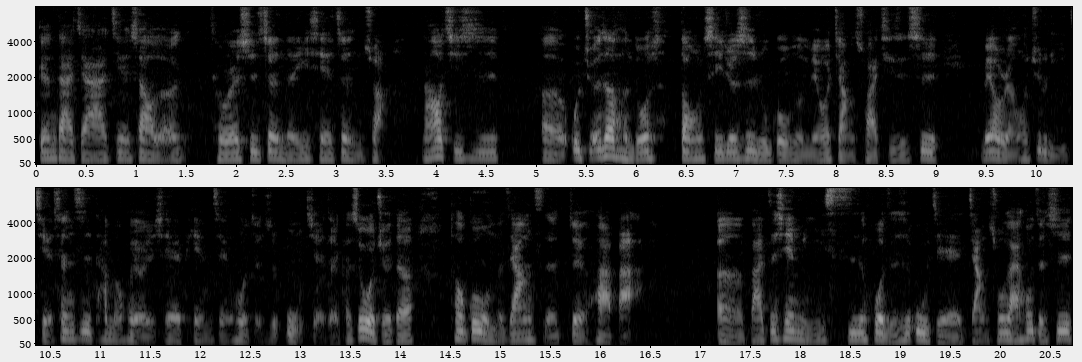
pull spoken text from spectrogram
跟大家介绍了妥瑞氏症的一些症状，然后其实呃，我觉得很多东西就是如果我们没有讲出来，其实是没有人会去理解，甚至他们会有一些偏见或者是误解的。可是我觉得透过我们这样子的对话，把呃，把这些迷思或者是误解讲出来，或者是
